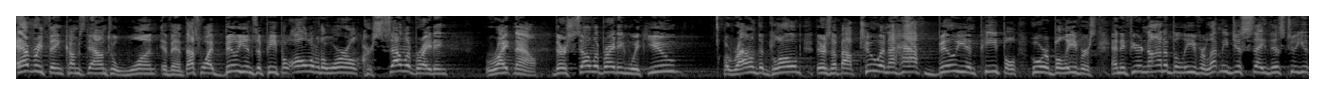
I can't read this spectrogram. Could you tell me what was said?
everything comes down to one event. That's why billions of people all over the world are celebrating right now. They're celebrating with you around the globe, there's about two and a half billion people who are believers. And if you're not a believer, let me just say this to you.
